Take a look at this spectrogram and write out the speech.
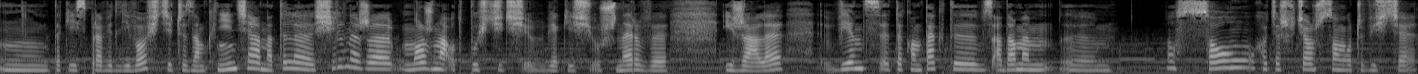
mm, takiej sprawiedliwości czy zamknięcia na tyle silne, że można odpuścić jakieś już nerwy i żale, więc te kontakty z Adamem. No, są, chociaż wciąż są oczywiście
